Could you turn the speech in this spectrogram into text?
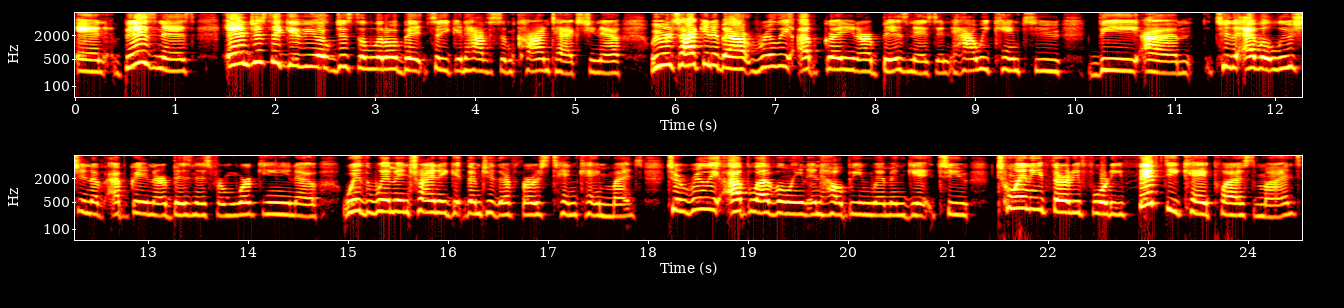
and business. And just to give you just a little bit so you can have some context, you know, we were talking about really upgrading our business and how we came to the um to the evolution of upgrading our business from working, you know, with women trying to get them to their first 10k months to really up leveling and helping women get to 20, 30, 40, 50K plus months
